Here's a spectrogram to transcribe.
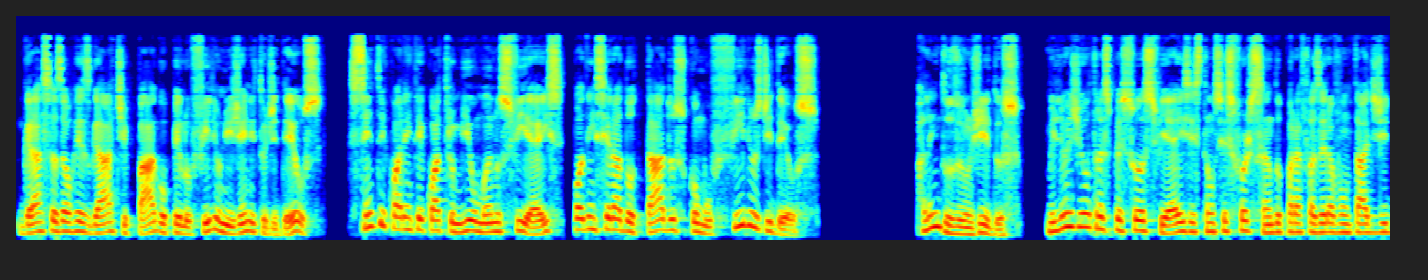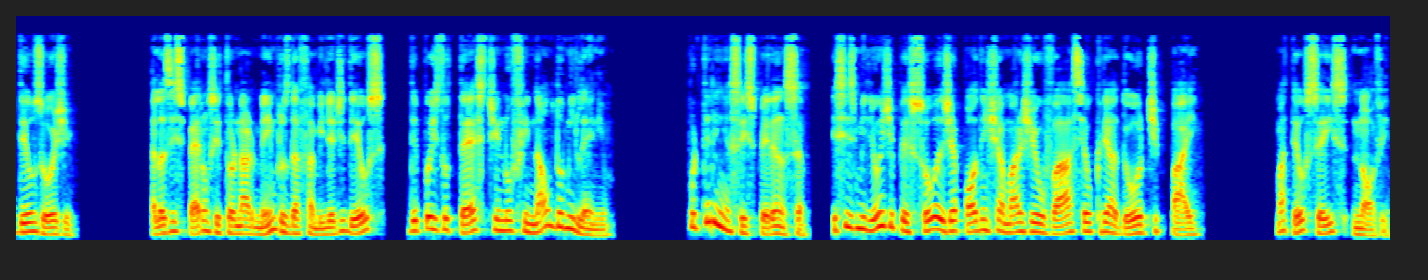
Graças ao resgate pago pelo Filho unigênito de Deus, 144 mil humanos fiéis podem ser adotados como filhos de Deus. Além dos ungidos, Milhões de outras pessoas fiéis estão se esforçando para fazer a vontade de Deus hoje. Elas esperam se tornar membros da família de Deus depois do teste no final do milênio. Por terem essa esperança, esses milhões de pessoas já podem chamar Jeová, seu Criador, de Pai. Mateus 6, 9.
